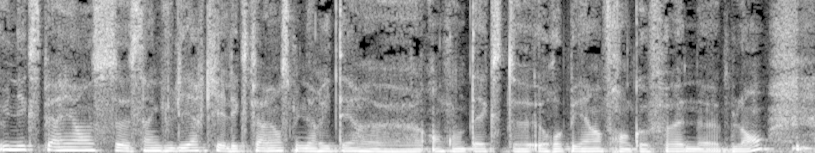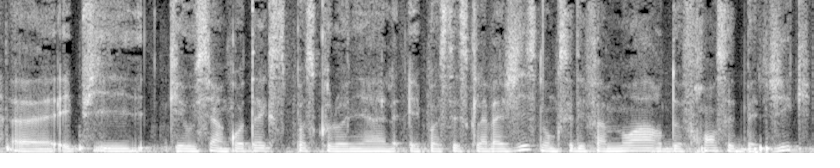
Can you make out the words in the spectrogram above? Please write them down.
une expérience singulière qui est l'expérience minoritaire euh, en contexte européen, francophone, euh, blanc, euh, et puis qui est aussi un contexte postcolonial et post-esclavagiste. Donc c'est des femmes noires de France et de Belgique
